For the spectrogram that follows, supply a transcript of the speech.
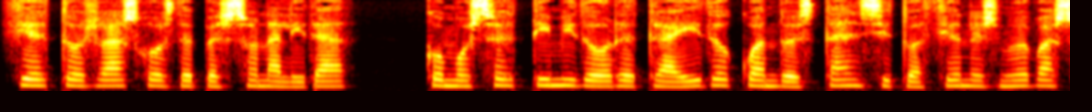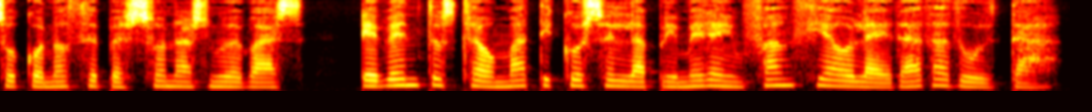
ciertos rasgos de personalidad, como ser tímido o retraído cuando está en situaciones nuevas o conoce personas nuevas, eventos traumáticos en la primera infancia o la edad adulta,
